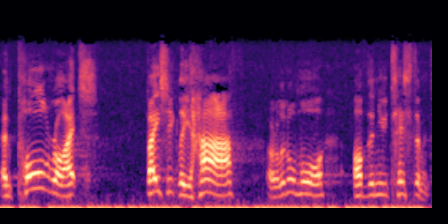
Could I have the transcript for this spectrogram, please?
And Paul writes basically half or a little more of the New Testament.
